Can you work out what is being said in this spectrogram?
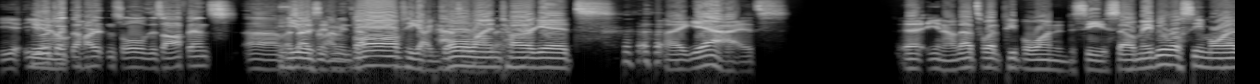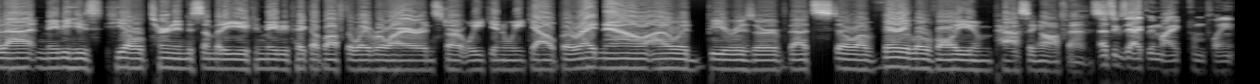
y- He you looked know, like the heart and soul of this offense. Um, he was from, I mean, involved. he got goal line targets. like, yeah, it's uh, you know that's what people wanted to see. So maybe we'll see more of that, and maybe he's he'll turn into somebody you can maybe pick up off the waiver wire and start week in week out. But right now, I would be reserved. That's still a very low volume passing offense. That's exactly my complaint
